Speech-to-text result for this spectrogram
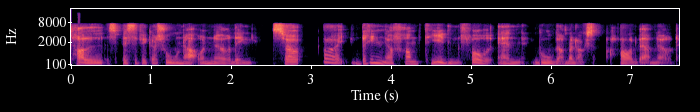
tall, spesifikasjoner og nerding. Så hva bringer framtiden for en god gammeldags hardware-nerd?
